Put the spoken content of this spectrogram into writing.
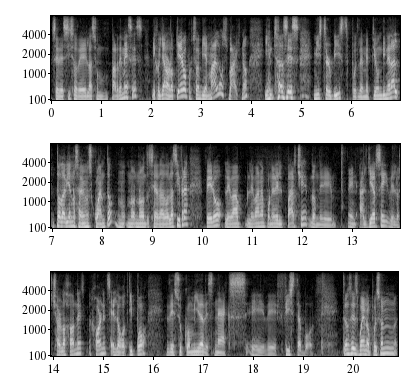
se deshizo de él hace un par de meses. Dijo, "Ya no lo quiero porque son bien malos, bye", ¿no? Y entonces Mr. Beast pues le metió un dineral, todavía no sabemos cuánto, no, no, se ha dado la cifra, pero le va le van a poner el parche donde en, al jersey de los Charlotte Hornets, Hornets el logotipo de su comida de snacks eh, de Feastable. Entonces, bueno, pues son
